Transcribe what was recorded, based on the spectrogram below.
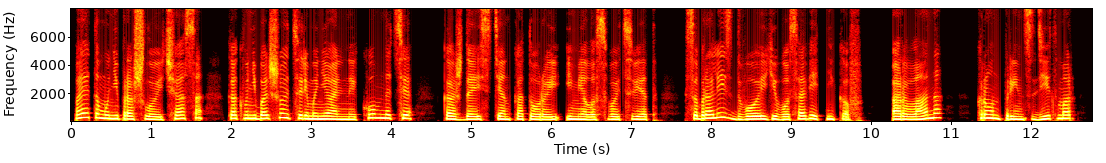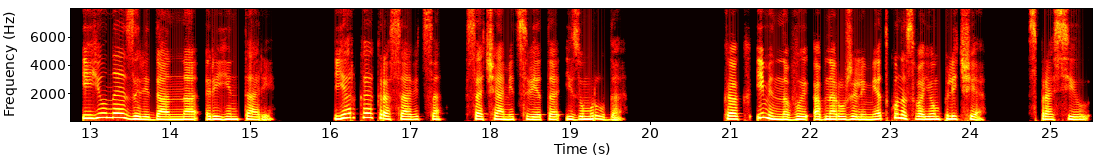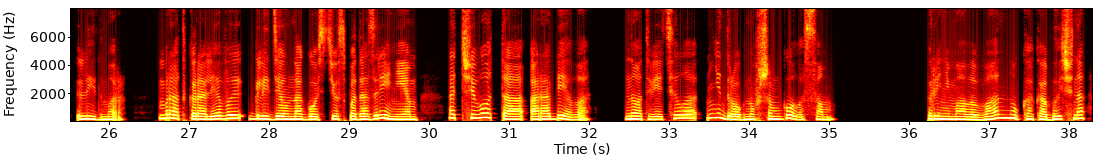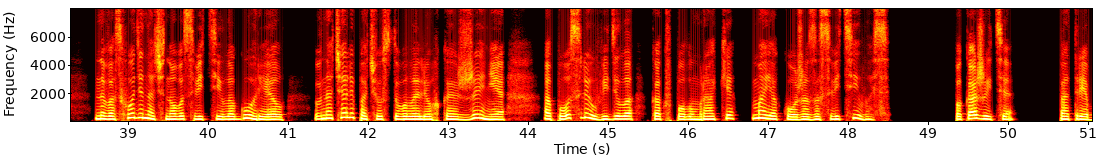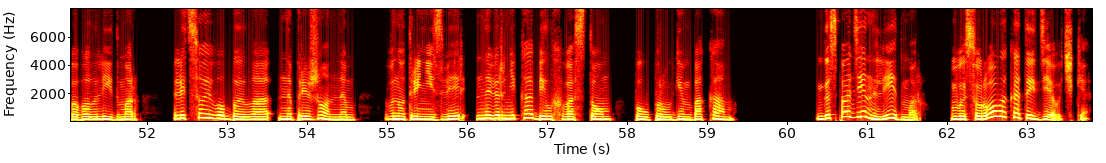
Поэтому не прошло и часа, как в небольшой церемониальной комнате, каждая из стен которой имела свой цвет, собрались двое его советников — Орлана, кронпринц Дитмар и юная Залиданна Риентари. Яркая красавица с очами цвета изумруда. «Как именно вы обнаружили метку на своем плече?» — спросил Лидмар. Брат королевы глядел на гостью с подозрением — отчего та оробела, но ответила не дрогнувшим голосом. Принимала ванну, как обычно, на восходе ночного светила Гориэл. Вначале почувствовала легкое жжение, а после увидела, как в полумраке моя кожа засветилась. «Покажите», — потребовал Лидмар. Лицо его было напряженным. Внутренний зверь наверняка бил хвостом по упругим бокам. «Господин Лидмар, вы суровы к этой девочке?»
